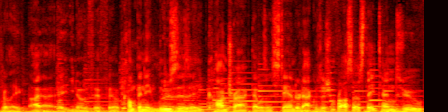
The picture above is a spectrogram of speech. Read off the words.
they're like, I, I you know, if, if, a company loses a contract that was a standard acquisition process, they tend to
